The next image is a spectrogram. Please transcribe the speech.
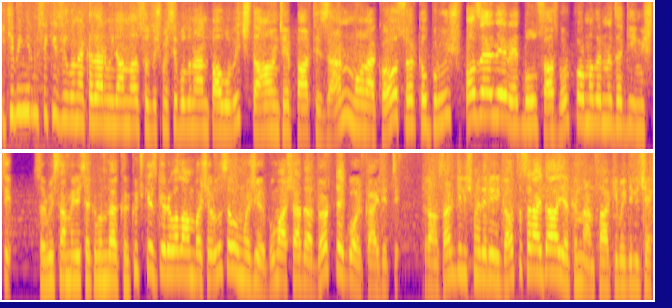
2028 yılına kadar Milan'la sözleşmesi bulunan Pavlovic daha önce Partizan, Monaco, Cercle Bruges, Basel ve Red Bull Salzburg formalarını da giymişti. Sırbistan milli takımında 43 kez görev alan başarılı savunmacı bu maçlarda 4 de gol kaydetti. Transfer gelişmeleri Galatasaray'da yakından takip edilecek.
